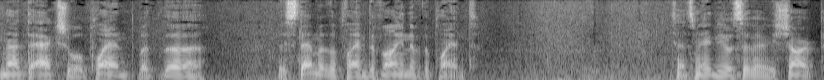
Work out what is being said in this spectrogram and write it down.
not the actual plant, but the the stem of the plant, the vine of the plant. So that's maybe also very sharp.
